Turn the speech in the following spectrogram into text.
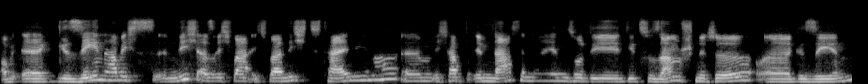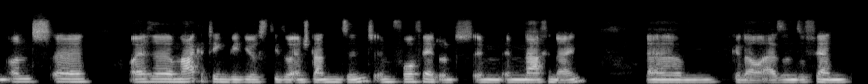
Ob, äh, gesehen habe ich es nicht. Also ich war, ich war nicht Teilnehmer. Ähm, ich habe im Nachhinein so die, die Zusammenschnitte äh, gesehen und äh, eure Marketing-Videos, die so entstanden sind im Vorfeld und im, im Nachhinein. Ähm, genau, also insofern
